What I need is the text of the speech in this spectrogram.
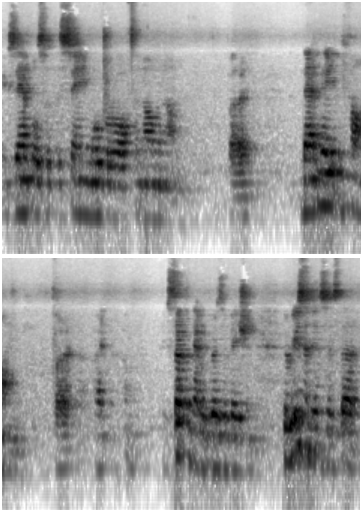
examples of the same overall phenomenon. But that may be fine, but I, am accepting that with reservation. The reason is, is that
